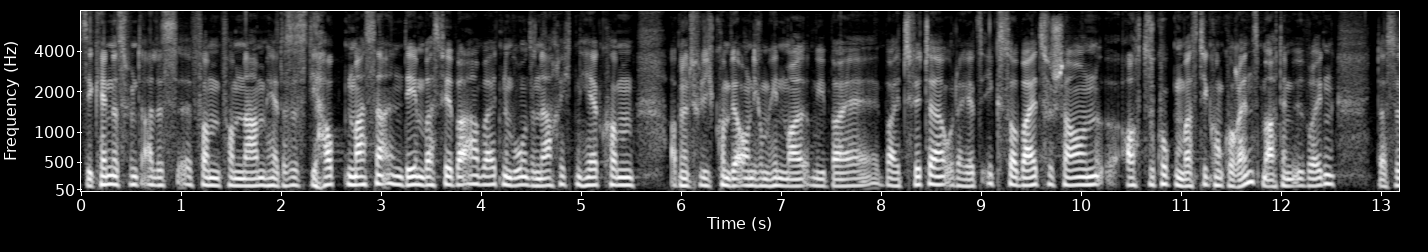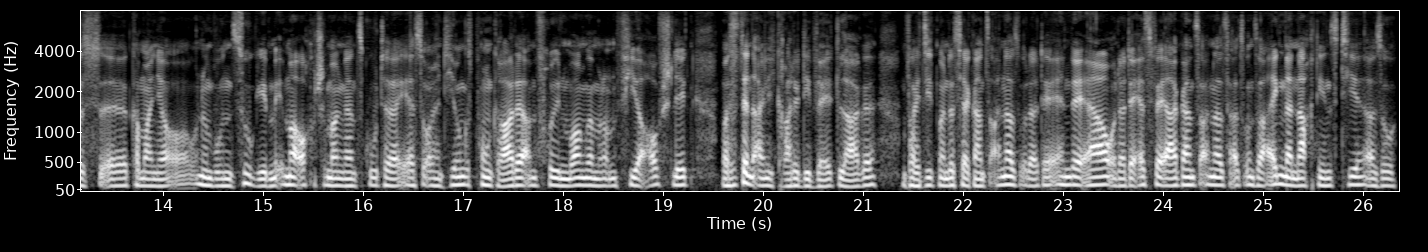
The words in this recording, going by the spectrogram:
Sie kennen das bestimmt alles äh, vom, vom Namen her. Das ist die Hauptmasse an dem, was wir bearbeiten, wo unsere Nachrichten herkommen. Aber natürlich kommen wir auch nicht umhin, mal irgendwie bei, bei Twitter oder jetzt X vorbeizuschauen, auch zu gucken, was die Konkurrenz macht im Übrigen. Das ist, äh, kann man ja unumwunden zugeben, immer auch schon mal ein ganz guter erster Orientierungspunkt, gerade am frühen Morgen, wenn man um vier aufschlägt. Was ist denn eigentlich gerade die Weltlage? Und vielleicht sieht man das ja ganz anders oder der NDR oder der SWR ganz anders als unser eigener Nachtdienst hier. Also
